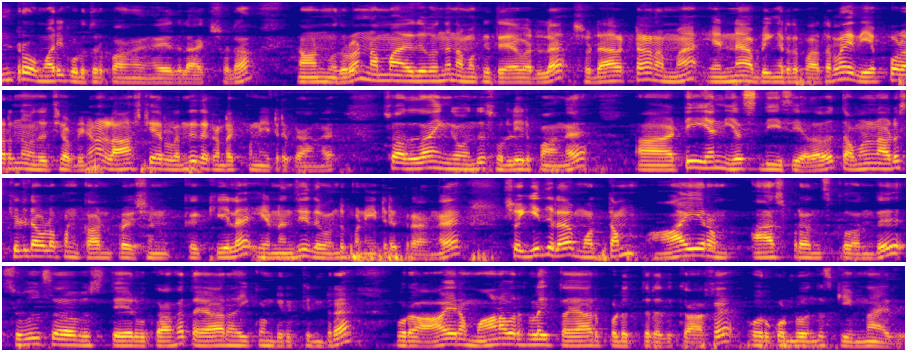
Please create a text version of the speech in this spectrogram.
இன்ட்ரோ மாதிரி கொடுத்துருப்பாங்க இதில் ஆக்சுவலாக நான் முதலும் நம்ம இது வந்து நமக்கு தேவையில்லை. ஸோ டேரெக்டாக நம்ம என்ன அப்படிங்கிறத பார்த்துலாம் இது எப்போலேருந்து வந்துச்சு அப்படின்னா லாஸ்ட் இயர்லேருந்து இதை கண்டக்ட் பண்ணிட்டு இருக்காங்க. ஸோ அதுதான் இங்கே வந்து சொல்லியிருப்பாங்க. டிஎன்எஸ்டிசி அதாவது தமிழ்நாடு ஸ்கில் டெவலப்மெண்ட் கார்பரேஷனுக்கு கீழே இணைஞ்சு இதை வந்து பண்ணிட்டு இருக்காங்க. ஸோ இதில் மொத்தம் ஆயிரம் ஆஸ்பிரன்ஸ்க்கு வந்து சிவில் சர்வீஸ் தேர்வுக்காக தயாராகி கொண்டிருக்கின்ற ஒரு ஆயிரம் மாணவர்களை தயார்படுத்துறதுக்காக ஒரு கொண்டு வந்த ஸ்கீம் தான் இது.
